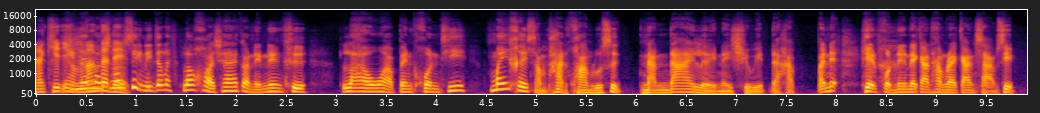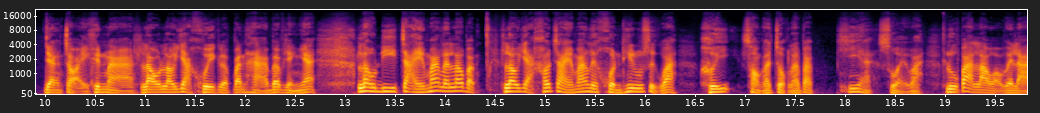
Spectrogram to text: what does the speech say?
นะคิดอย่างนี้มาตั้งแต่เด็กเราชอบสิ่งนี้จังเลยเราขอแชร์ก่อนนิดนึงคือ เราอะเป็นคนที่ไม่เคยสัมผัสความรู้สึกนั้นได้เลยในชีวิตนะครับ อันนี้เหตุผลหนึ่งในการทำรายการ 30ยังจ่อยขึ้นมา เราเราอยากคุยกับปัญหาแบบอย่างเงี้ย เราดีใจมากแล้วเราแบบ เราอยากเข้าใจมากเลยคนที่รู้สึกว่าเฮ้ยส่องกระจกแล้วแบบเฮียสวยว่ะรู้ป่ะเราอะเวลา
